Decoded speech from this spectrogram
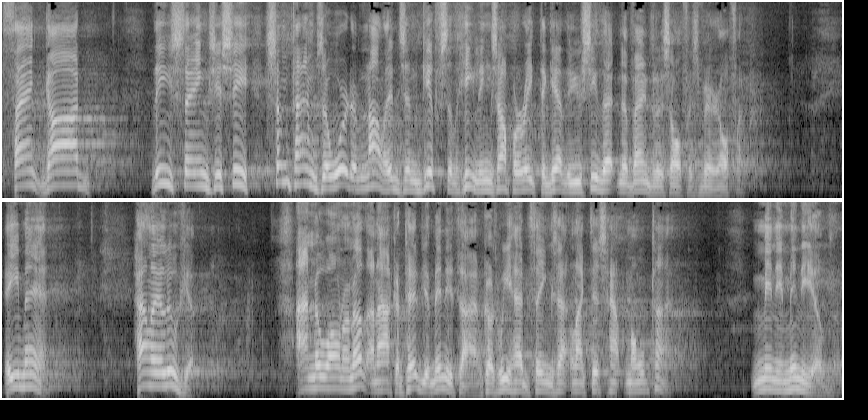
Thank God these things, you see, sometimes the word of knowledge and gifts of healings operate together. You see that in evangelist's office very often. Amen. Hallelujah. I know on another, and I can tell you many times, because we had things like this happen all the time. Many, many of them.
